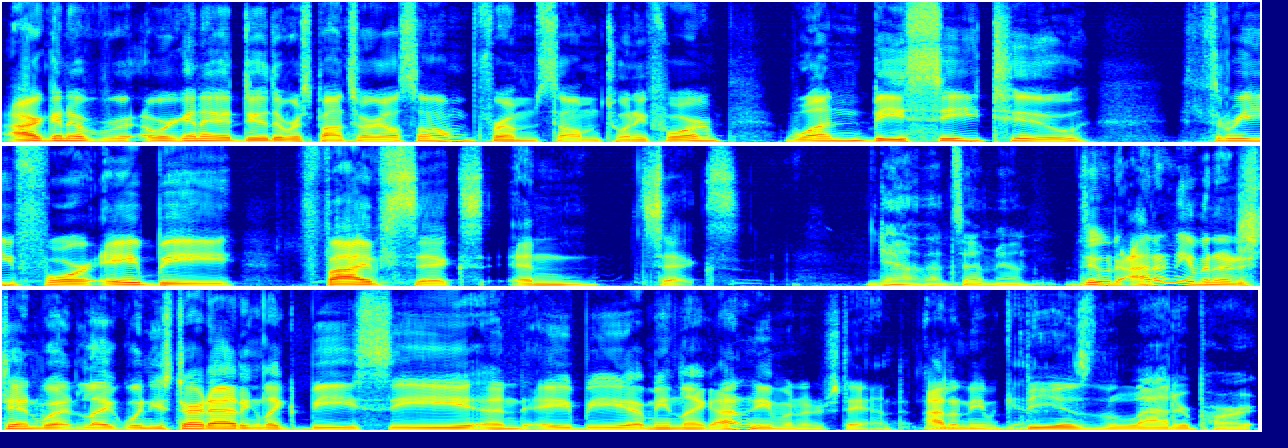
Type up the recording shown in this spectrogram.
Are gonna we're gonna do the responsorial psalm from Psalm 24, one BC two, three four AB, five six and six. Yeah, that's it, man. Dude, I don't even understand what like when you start adding like B, C, and A, B. I mean, like I don't even understand. I don't even get. B is the latter part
